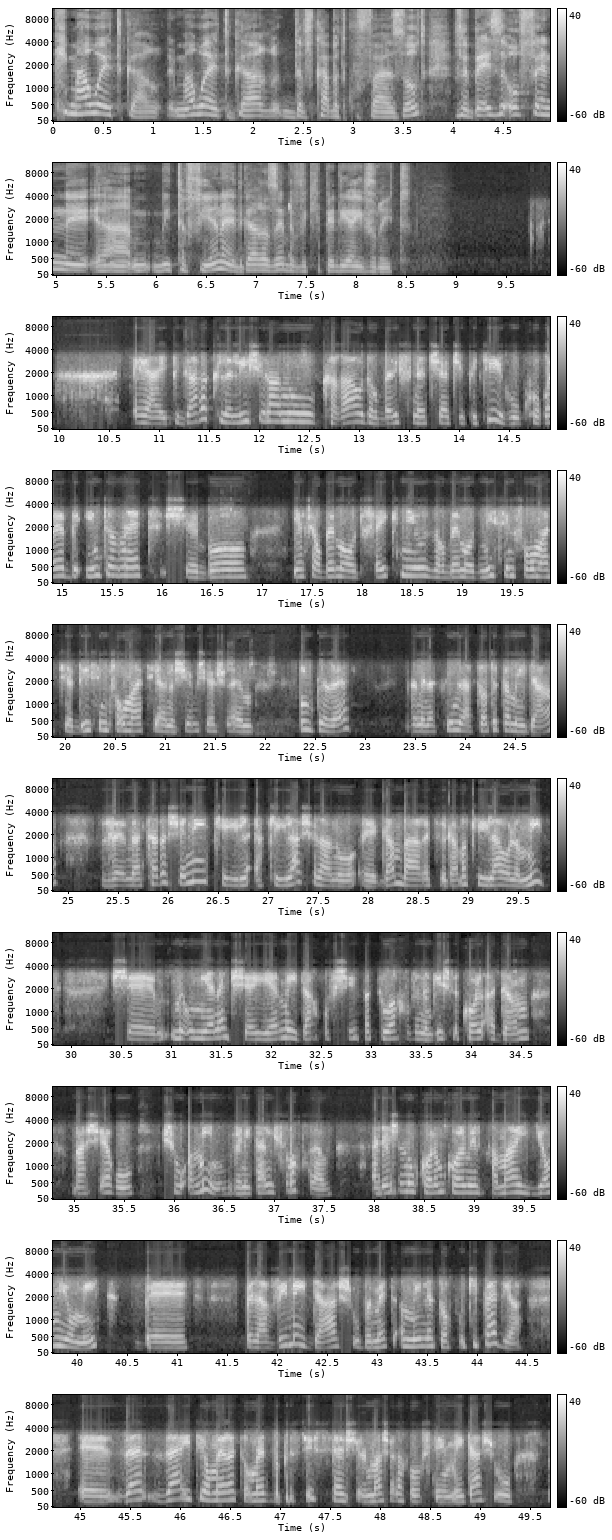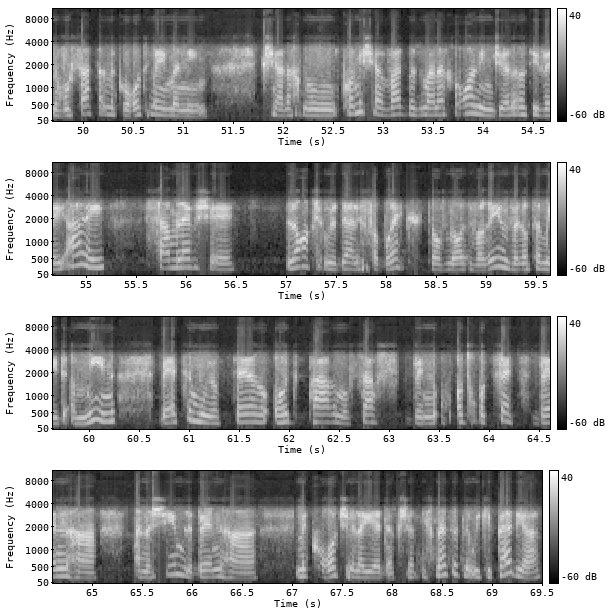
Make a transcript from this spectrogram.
כי מהו האתגר? מהו האתגר דווקא בתקופה הזאת, ובאיזה אופן אה, מתאפיין האתגר הזה בוויקיפדיה העברית? אה, האתגר הכללי שלנו קרה עוד הרבה לפני צ'אט GPT, הוא קורה באינטרנט שבו יש הרבה מאוד פייק ניוז, הרבה מאוד מיס-אינפורמציה, דיס-אינפורמציה, אנשים שיש להם אינטרס ומנסים להטות את המידע, ומהצד השני, קהיל, הקהילה שלנו, אה, גם בארץ וגם הקהילה העולמית, שמעוניינת שיהיה מידע חופשי, פתוח ונגיש לכל אדם באשר הוא, שהוא אמין וניתן לסמוך עליו. אז יש לנו קודם כל מלחמה יומיומית ב... בלהביא מידע שהוא באמת אמין לתוך ויקיפדיה. אה, זה, זה הייתי אומרת עומד בבסיס אה, של מה שאנחנו עושים, מידע שהוא מבוסס על מקורות מהימנים. כשאנחנו, כל מי שעבד בזמן האחרון עם Generative AI, שם לב ש... לא רק שהוא יודע לפברק טוב מאוד דברים ולא תמיד אמין, בעצם הוא יוצר עוד פער נוסף, בין, עוד חוצץ בין האנשים לבין המקורות של הידע. כשאת נכנסת לוויקיפדיה,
